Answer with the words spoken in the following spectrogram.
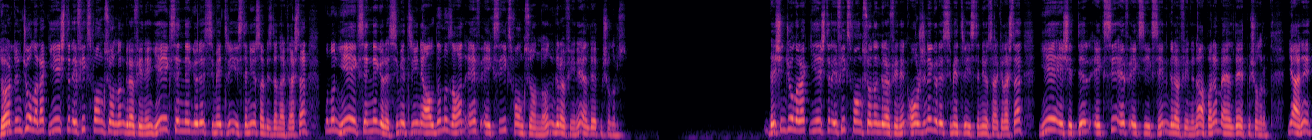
Dördüncü olarak y eşittir fx fonksiyonunun grafiğinin y eksenine göre simetri isteniyorsa bizden arkadaşlar bunun y eksenine göre simetriğini aldığımız zaman f eksi x fonksiyonunun grafiğini elde etmiş oluruz. Beşinci olarak y eşittir fx fonksiyonunun grafiğinin orijine göre simetri isteniyorsa arkadaşlar y eşittir eksi f eksi x'in grafiğini ne yaparım elde etmiş olurum. Yani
